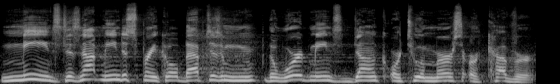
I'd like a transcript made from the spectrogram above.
means, does not mean to sprinkle. Baptism, the word means dunk or to immerse or cover.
